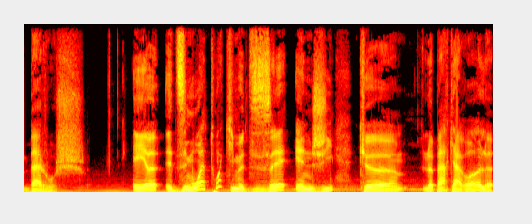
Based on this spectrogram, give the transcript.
Barouche. Et dis-moi, toi qui me disais, NJ, que le père Carole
